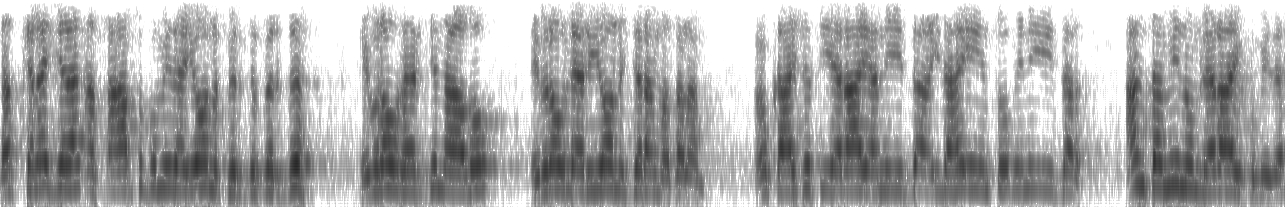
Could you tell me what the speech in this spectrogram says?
dad kale jiran asxaabta kumid a yoona firdo firdo iblow reerjinaado iblow leer yoona jiran masalan. Cukaashati eraay ani ilahay intub ini idar anta minhum leeraay kumid e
